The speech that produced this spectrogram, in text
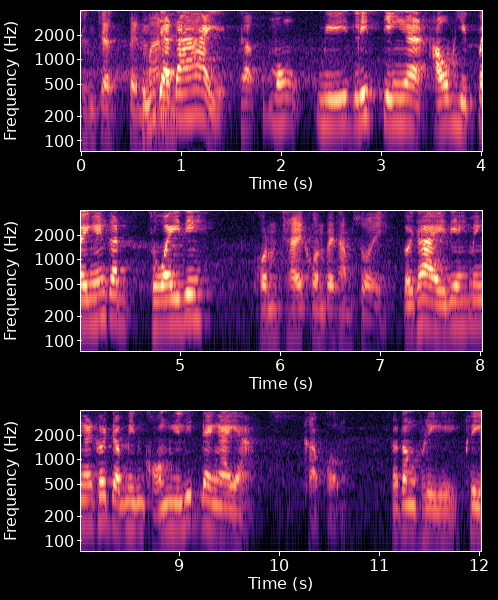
ถึงจะเป็นถึงไม้จะได้ถ้ามงมีฤทธิ์จริงอะเอาหยิบไปงั้นก็ซวยดิคนใช้คนไปทำซวยก็ใช่ดิไม่งั้นเขาจะมีของมีฤทธิ์ได้ไงอะ ครับผม ก็ต้องพลีพลี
